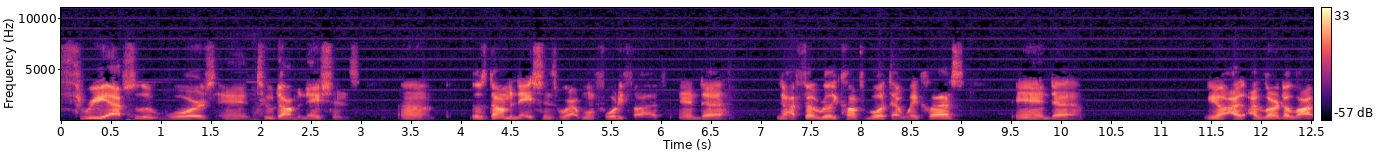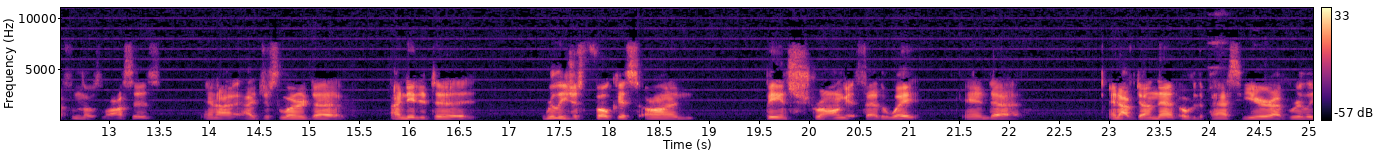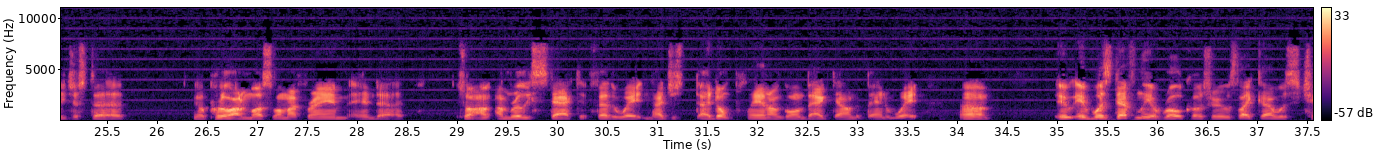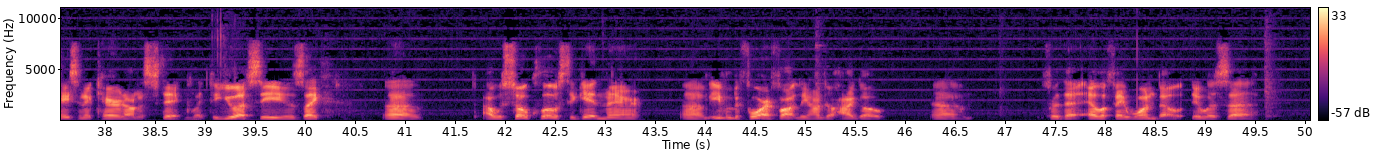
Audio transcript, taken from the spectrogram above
three absolute wars and two dominations. Um, those dominations were at 145, and uh, you know I felt really comfortable at that weight class, and uh, you know I, I, learned a lot from those losses, and I, I just learned uh, I needed to really just focus on being strong at featherweight, and uh, and I've done that over the past year. I've really just uh, you know put a lot of muscle on my frame and uh, so I'm really stacked at featherweight, and I just I don't plan on going back down to bantamweight. Um, it, it was definitely a roller coaster. It was like I was chasing a carrot on a stick, like the UFC. It was like uh, I was so close to getting there. Um, even before I fought Leandro Higo, um, for the LFA one belt. It was uh,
